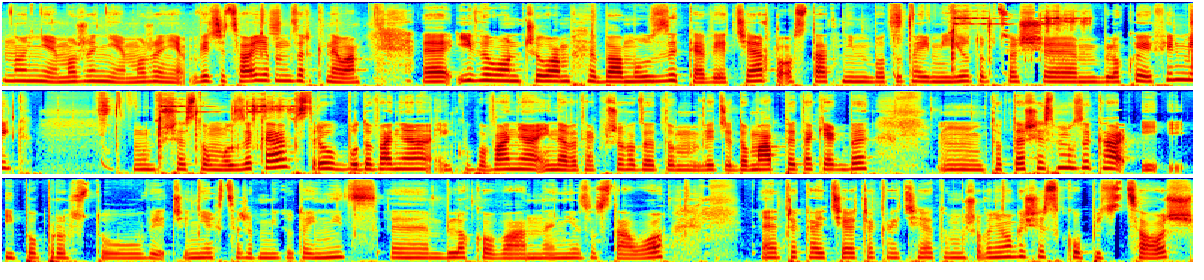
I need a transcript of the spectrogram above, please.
no nie, może nie, może nie. Wiecie co? Ja bym zerknęła. E, I wyłączyłam chyba muzykę, wiecie, po ostatnim, bo tutaj mi YouTube coś e, blokuje filmik mm, przez tą muzykę z trybu budowania i kupowania i nawet jak przychodzę to wiecie do mapy tak jakby mm, to też jest muzyka i, i, i po prostu wiecie nie chcę żeby mi tutaj nic e, blokowane nie zostało e, czekajcie, czekajcie ja tu muszę, bo nie mogę się skupić coś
